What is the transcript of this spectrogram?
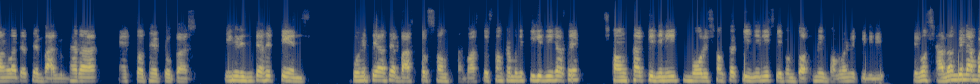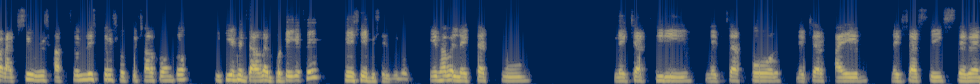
বাংলাতে আছে বাগধারা, এক কথায় প্রকাশ। ইংরেজিতে আছে টেন্স গণিতে আছে বাস্তব সংখ্যা। বাস্তব সংখ্যার মধ্যে কি কি জিনিস আছে? সংখ্যা কি জিনিস? মৌলিক সংখ্যা কি জিনিস? এবং দশমিক ভগ্নাংশ কি জিনিস? এবং সাধারণ জ্ঞানে আমরা রাখছি উনিশশো সাতচল্লিশ থেকে সত্তর সাল পর্যন্ত ইতিহাসে যা যা ঘটে গেছে সেই সেই বিষয়গুলো। এইভাবে lecture two lecture three lecture four lecture five lecture six seven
